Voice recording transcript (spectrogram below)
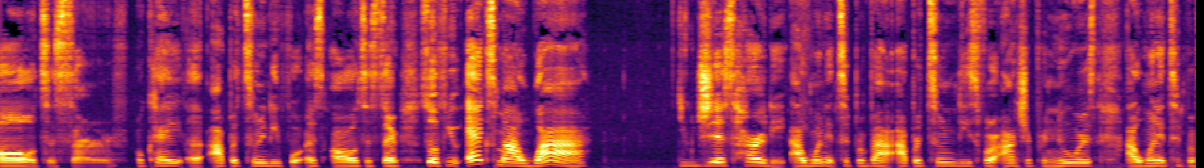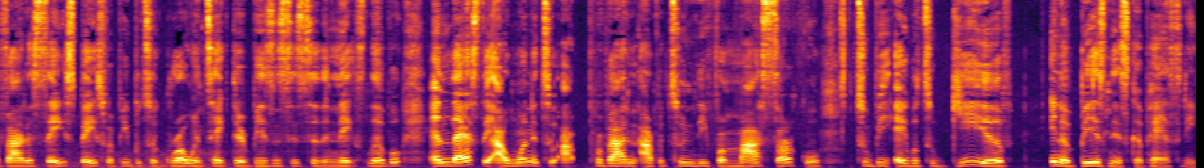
all to serve. Okay? An opportunity for us all to serve. So if you ask my why, you just heard it. I wanted to provide opportunities for entrepreneurs. I wanted to provide a safe space for people to grow and take their businesses to the next level. And lastly, I wanted to uh, provide an opportunity for my circle to be able to give in a business capacity.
